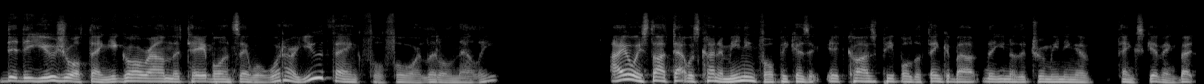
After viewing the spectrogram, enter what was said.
the, the usual thing? You go around the table and say, Well, what are you thankful for, little Nellie? I always thought that was kind of meaningful because it, it caused people to think about the, you know, the true meaning of Thanksgiving. But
